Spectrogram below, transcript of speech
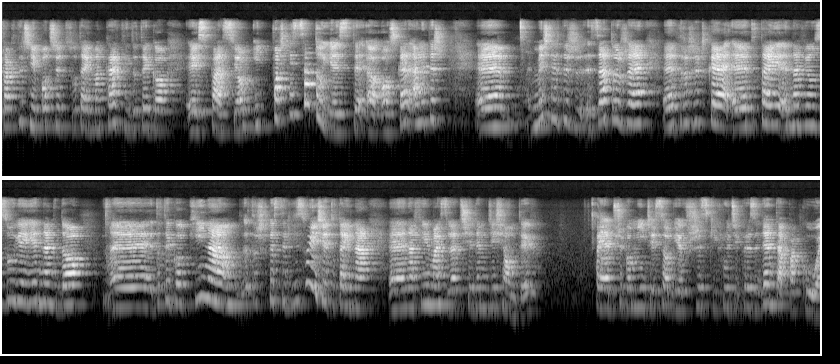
faktycznie podszedł tutaj McCarthy do tego z pasją i właśnie za to jest Oscar, ale też myślę też za to, że troszeczkę tutaj nawiązuje jednak do do tego kina, troszeczkę stylizuje się tutaj na, na filmach z lat 70. E, Przypomnijcie sobie wszystkich ludzi prezydenta Pakuły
